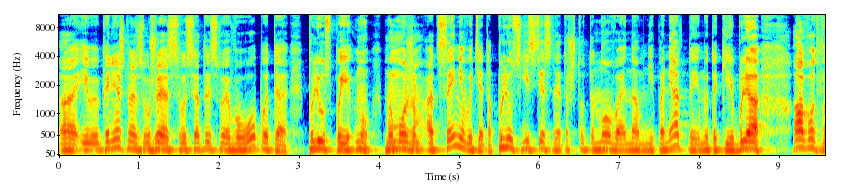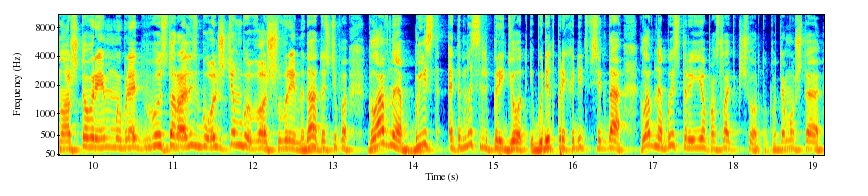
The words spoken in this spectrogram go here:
А, И, конечно, уже с высоты своего опыта, плюс, по- ну, мы можем оценивать это, плюс, естественно, это что-то новое, нам непонятное, и мы такие, бля, а вот в наше время мы, блядь, вы старались больше, чем вы в ваше время, да, то есть, типа, главное, быстро, эта мысль придет и будет приходить всегда, главное, быстро ее послать к черту, потому что,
